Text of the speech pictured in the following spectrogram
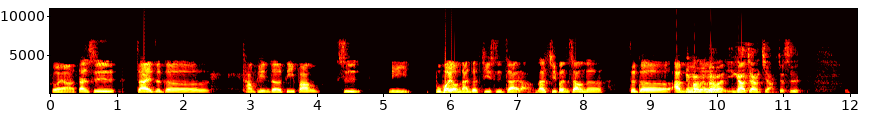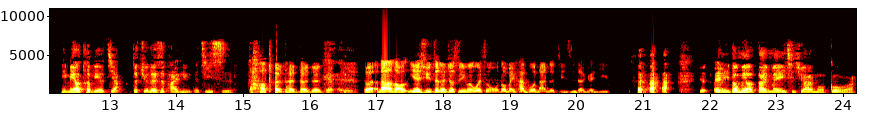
对啊，但是在这个长平的地方，是你不会有男的技师在啦。那基本上呢。这个按摩，没有没有没有，应该要这样讲，就是你没有特别讲，就绝对是排女的技师。哦，对对对对对对，那早也许这个就是因为为什么我都没看过男的技师的原因。哈哈哈，有哎，你都没有带妹一起去按摩过吗？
